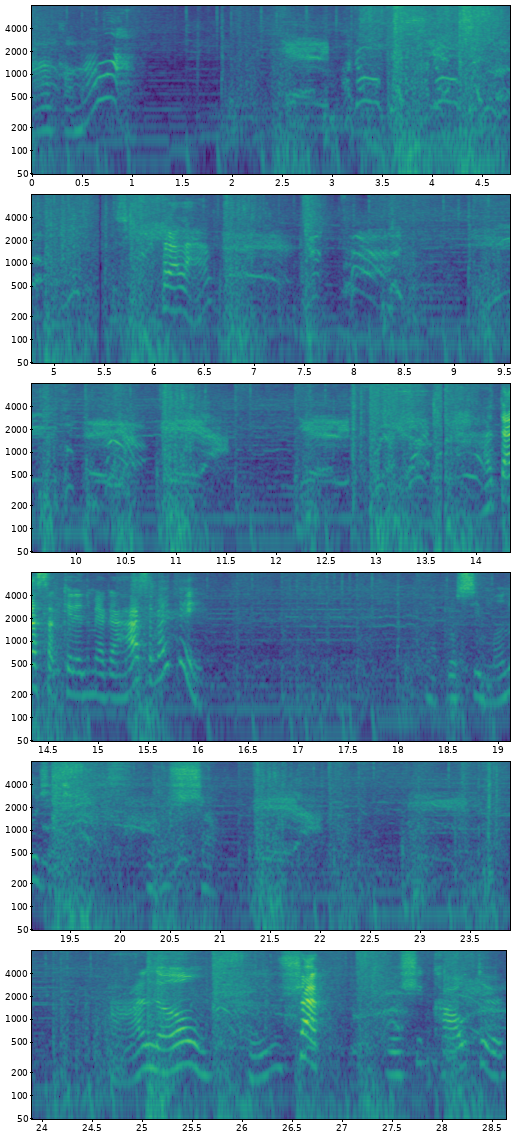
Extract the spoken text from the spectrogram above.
Ah, calma lá. Pra lá. Tá querendo me agarrar? Você vai ver. Me aproximando, gente. Puxa. Ah, não. Puxa. Rush counter.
